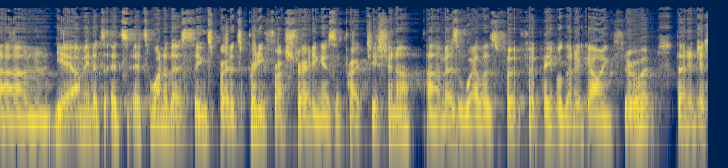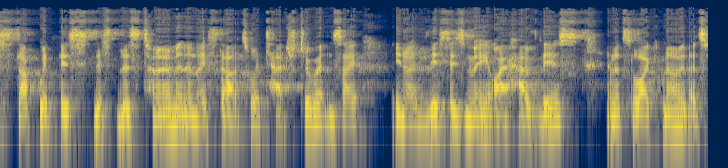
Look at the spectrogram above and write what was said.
um, yeah, I mean, it's, it's, it's one of those things, Brett. It's pretty frustrating as a practitioner, um, as well as for, for people that are going through it, that are just stuck with this, this, this term. And then they start to attach to it and say, you know, this is me. I have this. And it's like, no, that's,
